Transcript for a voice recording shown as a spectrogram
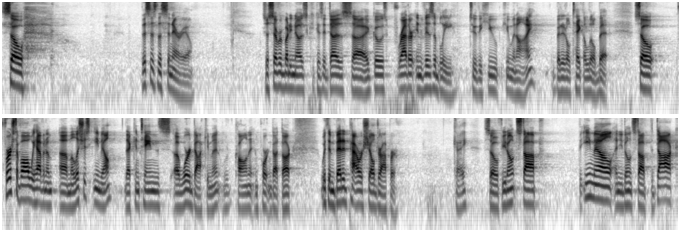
So this is the scenario. Just so everybody knows, because it does, uh, it goes rather invisibly to the hu human eye, but it'll take a little bit. So first of all, we have an, a malicious email that contains a Word document, we're calling it important.doc, with embedded PowerShell dropper. Okay, so if you don't stop the email and you don't stop the doc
